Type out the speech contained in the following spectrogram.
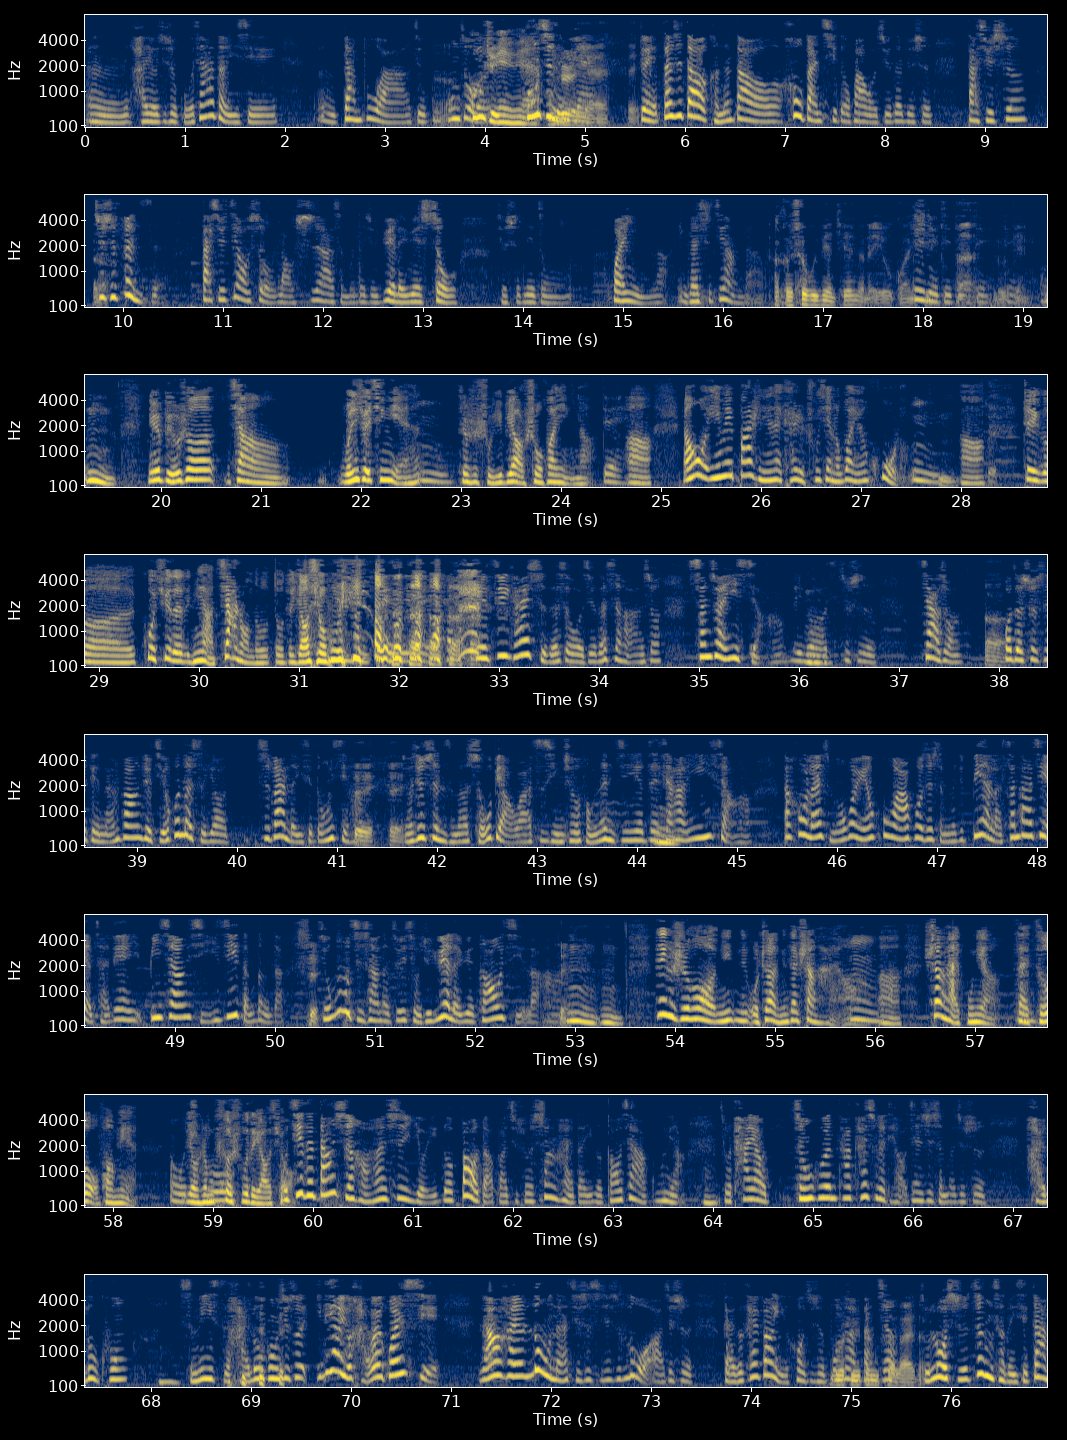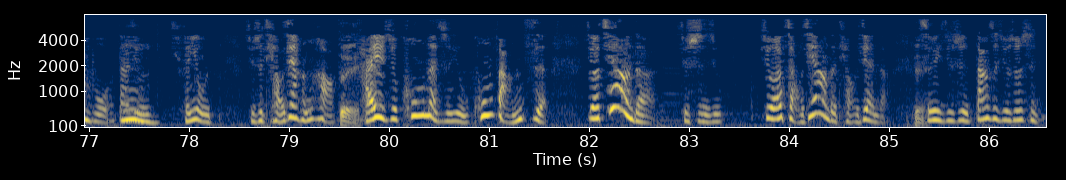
嗯，还有就是国家的一些嗯干部啊，就工作公职人员公职人员对对。但是到可能到后半期的话，我觉得就是大学生、知识分子、大学教授、老师啊什么的，就越来越受就是那种欢迎了，应该是这样的。它和社会变迁可能也有关系。对对对对哎对对嗯，因为比如说像文学青年，嗯，就是属于比较受欢迎的，对。啊。然后因为八十年代开始出现了万元户了，嗯。啊，这个过去的你想嫁妆都都都要求不一样，对对对，对，最开始的时候，我觉得是好像说三转一响，那个就是。嫁妆，嗯或者说是给男方就结婚的时候要置办的一些东西哈。对对然后就是什么手表啊、自行车、缝纫机，再加上音响啊。但后来什么万元户啊或者什么的就变了，三大件、彩电、冰箱、洗衣机等等的，是就物质上的追求就越来越高级了啊。嗯嗯，那个时候您您我知道您在上海啊、嗯啊，上海姑娘在择偶方面我有什么特殊的要求？我记得当时好像是有一个报道吧，就说上海的一个高价姑娘，嗯就她要征婚，她开出的条件是什么？就是海陆空，嗯什么意思？海陆空就说一定要有海外关系。然后还有陆呢，其实实际是落啊，就是改革开放以后，就是拨乱反正就落实政策的一些干部，那就嗯很有，就是条件很好。对还有就空的，就是有空房子，要这样的，就是就就要找这样的条件的。所以就是当时就说是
